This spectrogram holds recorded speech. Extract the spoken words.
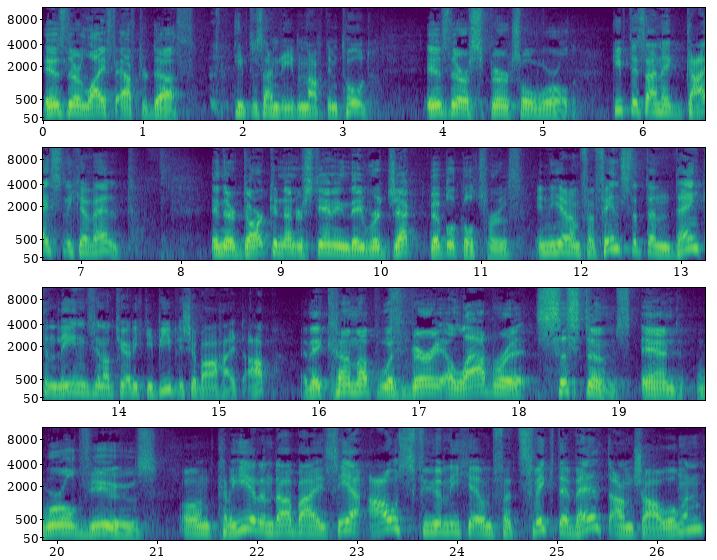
Is there life after death? Gibt es ein Leben nach dem Tod? Is there a spiritual world? Gibt es eine geistliche Welt? In their darkened understanding, they reject biblical truth In ihrem verfinsterten Denken lehnen sie natürlich die biblische Wahrheit ab and they come up with very elaborate systems and worldviews und kreieren dabei sehr ausführliche und verzwickte Weltanschauungen,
